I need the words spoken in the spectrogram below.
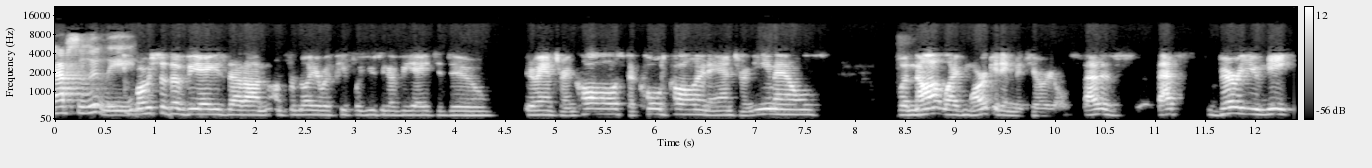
Absolutely. Most of the VAs that I'm, I'm familiar with, people using a VA to do, you know, answering calls, to cold calling, to answering emails, but not like marketing materials. That is that's very unique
